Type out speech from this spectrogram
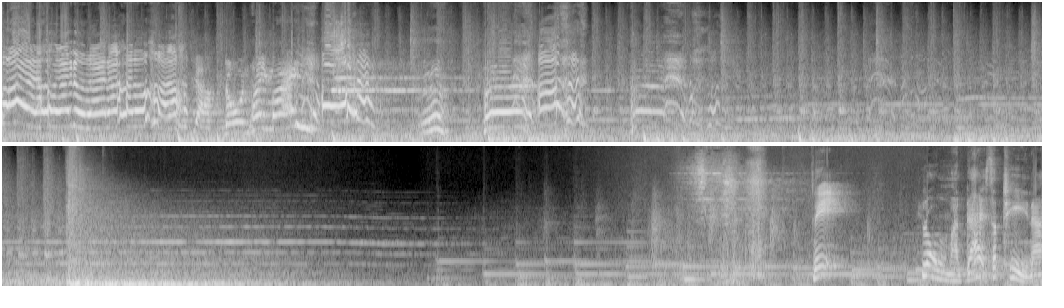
พ่ออย่าทำอะไรหนูเลยนะคะหนูขอร้องอยากโดนให้ไหมเออเออ ลงมาได้สักทีนะ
